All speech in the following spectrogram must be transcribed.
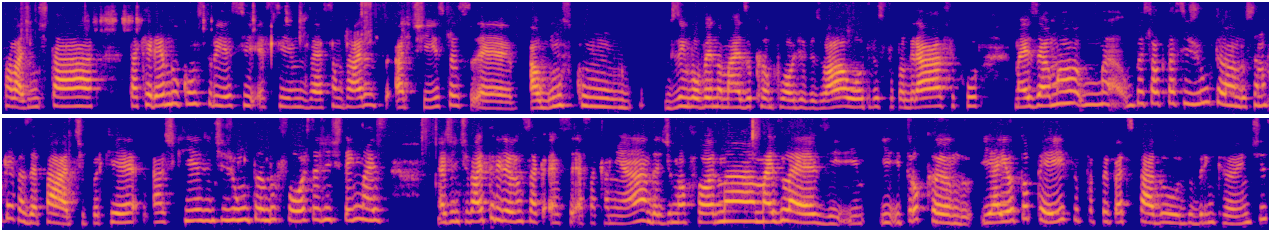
falar, a gente está tá querendo construir esse, esse universo, são vários artistas, é, alguns com desenvolvendo mais o campo audiovisual, outros fotográfico, mas é uma, uma um pessoal que está se juntando. Você não quer fazer parte? Porque acho que a gente juntando força, a gente tem mais. A gente vai trilhando essa, essa, essa caminhada de uma forma mais leve e, e, e, trocando. E aí eu topei, fui, fui participar do, do Brincantes,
